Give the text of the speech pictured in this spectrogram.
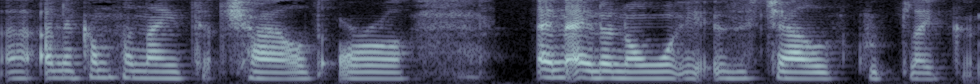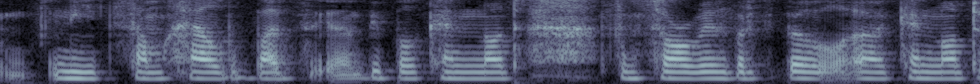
uh, an accompanied child or and I don't know this child could like need some help, but uh, people cannot some service, but people uh, cannot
